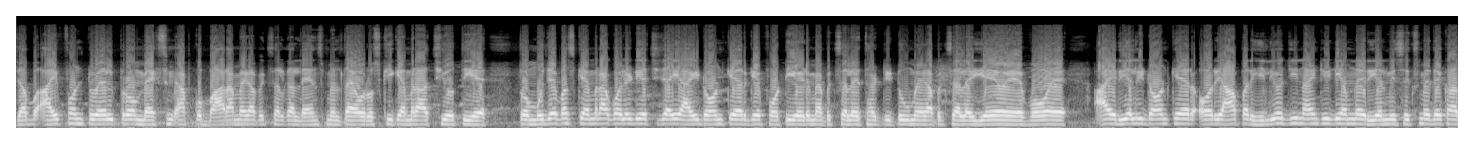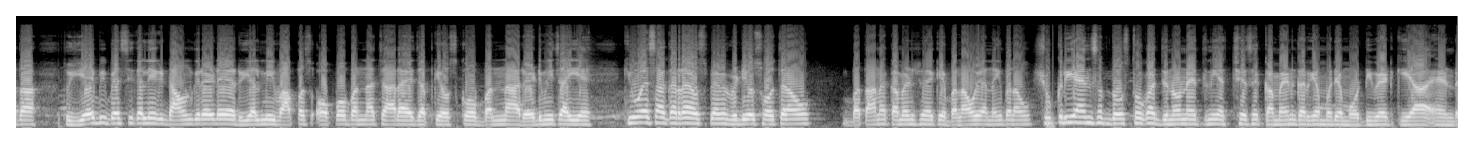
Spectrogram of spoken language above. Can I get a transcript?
जब आईफोन 12 प्रो मैक्स में आपको 12 मेगापिक्सल का लेंस मिलता है और उसकी कैमरा अच्छी होती है तो मुझे बस कैमरा क्वालिटी अच्छी चाहिए। आई डोंट केयर के 48 मेगापिक्सल है 32 मेगापिक्सल है, ये है, वो है। आई रियली डोंट केयर और यहाँ पर हिलियो जी नाइनटी हमने रियलमी सिक्स में देखा था। तो ये भी बेसिकली एक डाउनग्रेड है। रियलमी वापस ओप्पो बनना चाह रहा है, जबकि उसको बनना रेडमी चाहिए। क्यों ऐसा कर रहा है, उस पर मैं वीडियो सोच रहा हूँ। बताना कमेंट्स में कि बनाओ या नहीं बनाओ। शुक्रिया इन सब दोस्तों का जिन्होंने इतनी अच्छे से कमेंट करके मुझे मोटिवेट किया। एंड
